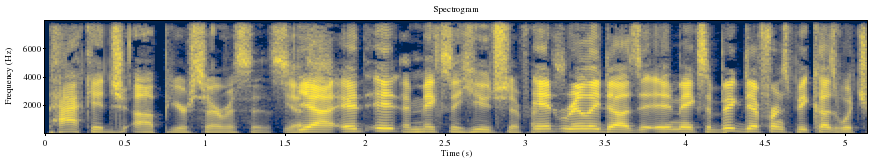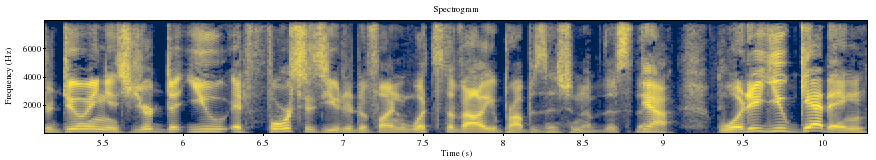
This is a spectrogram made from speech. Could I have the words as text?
package up your services. Yeah. Yeah, it it It makes a huge difference. It really does. It, it makes a big difference because what you're doing is you're de- you. It forces you to define what's the value proposition of this thing. Yeah. What are you getting?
